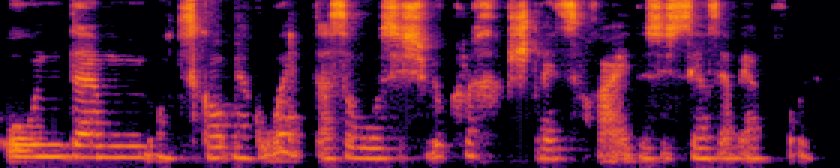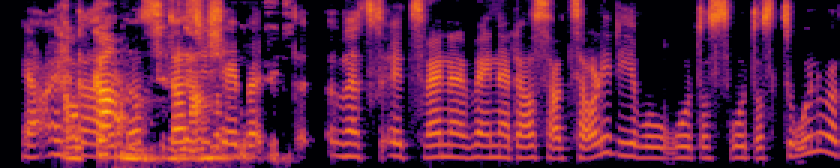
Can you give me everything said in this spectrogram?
und, ähm, und es geht mir gut. Also es ist wirklich stressfrei. Das ist sehr, sehr wertvoll. Ja, ich Aber glaube, das, das ist eben, jetzt, wenn, wenn ihr das als alle, die wo, wo das, wo das zuschauen,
